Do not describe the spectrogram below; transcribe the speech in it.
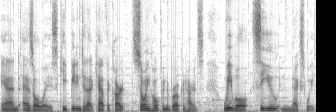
and as always, keep beating to that Catholic heart, sowing hope into broken hearts. We will see you next week.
